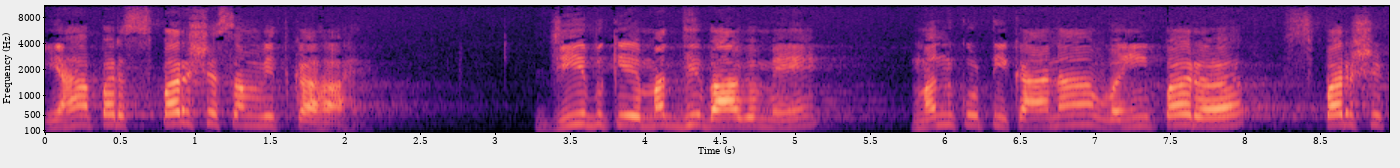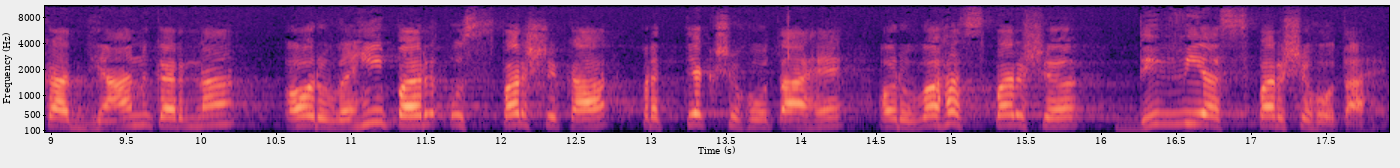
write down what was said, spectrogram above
यहाँ पर स्पर्श संवित कहा है। जीव के मध्य भाग में मन को टिकाना, वहीं पर स्पर्श का ध्यान करना और वहीं पर उस स्पर्श का प्रत्यक्ष होता है और वह स्पर्श दिव्य स्पर्श होता है।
